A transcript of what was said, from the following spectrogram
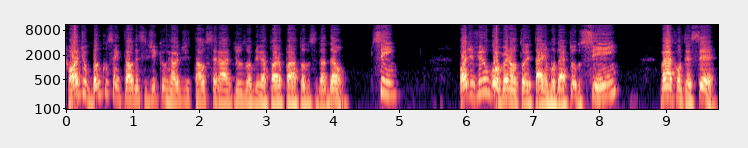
Pode o Banco Central decidir que o real digital será de uso obrigatório para todo cidadão? Sim. Pode vir um governo autoritário e mudar tudo? Sim. Vai acontecer?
